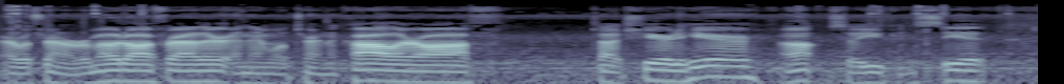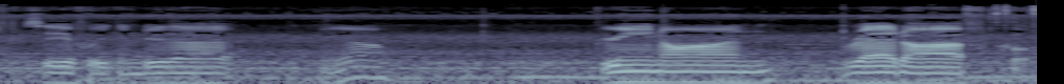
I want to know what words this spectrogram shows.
Or we'll turn our remote off rather, and then we'll turn the collar off. Touch here to here. Oh, so you can see it see if we can do that. Yeah. Green on, red off, cool.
